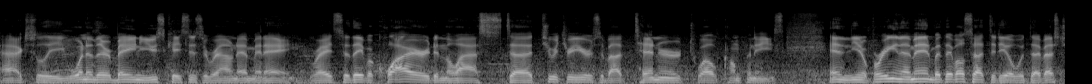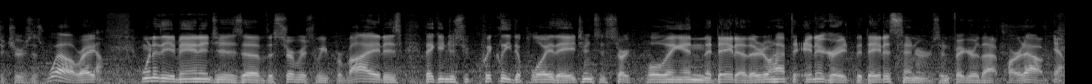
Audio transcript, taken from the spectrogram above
actually, one of their main use cases around M&A, right? So they've acquired in the last uh, two or three years about 10 or 12 companies. And you know, bringing them in, but they've also had to deal with divestitures as well, right? Yeah. One of the advantages of the service we provide is they can just quickly deploy the agents and start pulling in the data. They don't have to integrate the data centers and figure that part out. Yeah.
